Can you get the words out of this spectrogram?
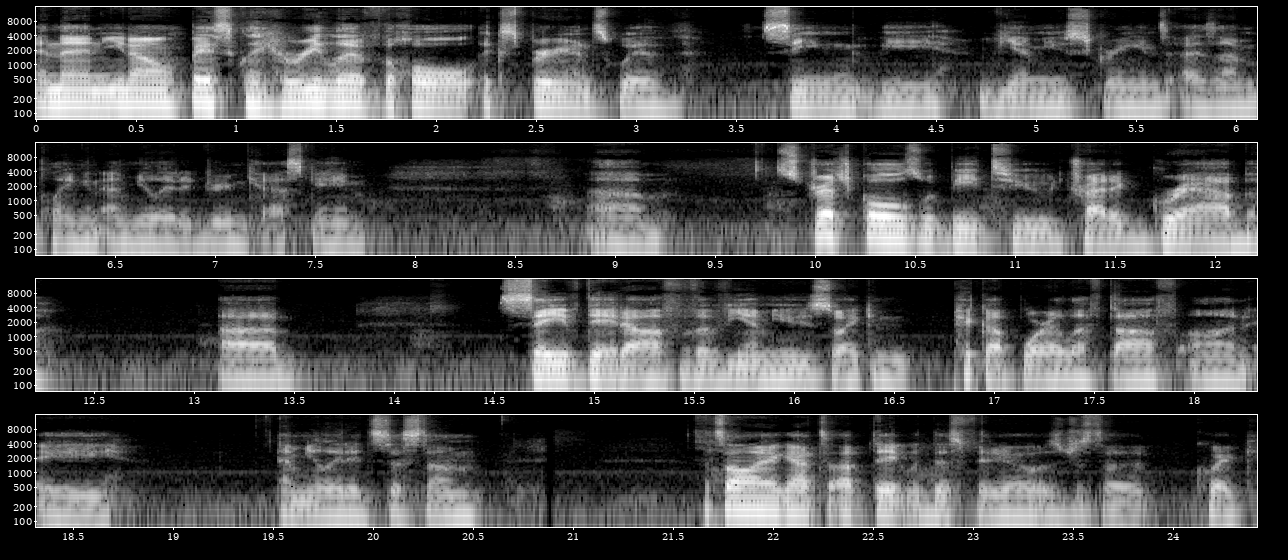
and then you know basically relive the whole experience with seeing the VMU screens as I'm playing an emulated Dreamcast game. Um, stretch goals would be to try to grab uh, save data off of a VMU so I can pick up where I left off on a emulated system. That's all I got to update with this video. It was just a quick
